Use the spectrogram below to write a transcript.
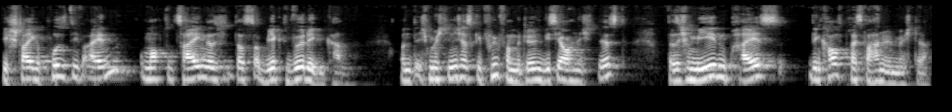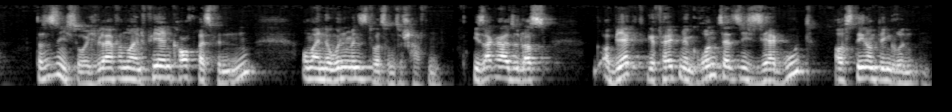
Ich steige positiv ein, um auch zu zeigen, dass ich das Objekt würdigen kann. Und ich möchte nicht das Gefühl vermitteln, wie es ja auch nicht ist, dass ich um jeden Preis den Kaufpreis verhandeln möchte. Das ist nicht so. Ich will einfach nur einen fairen Kaufpreis finden, um eine Win-Win-Situation zu schaffen. Ich sage also, das Objekt gefällt mir grundsätzlich sehr gut aus den und den Gründen.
